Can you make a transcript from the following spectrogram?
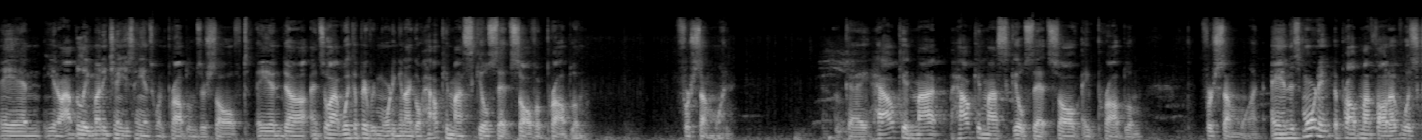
and you know I believe money changes hands when problems are solved, and uh, and so I wake up every morning and I go, how can my skill set solve a problem for someone? Okay, how can my how can my skill set solve a problem for someone? And this morning the problem I thought of was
